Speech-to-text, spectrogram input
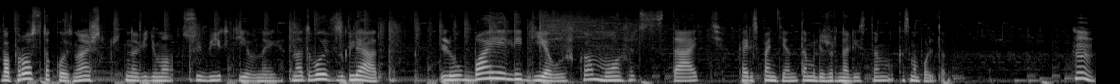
вопрос такой, знаешь, исключительно, видимо, субъективный. На твой взгляд, любая ли девушка может стать корреспондентом или журналистом Космополита? Хм,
